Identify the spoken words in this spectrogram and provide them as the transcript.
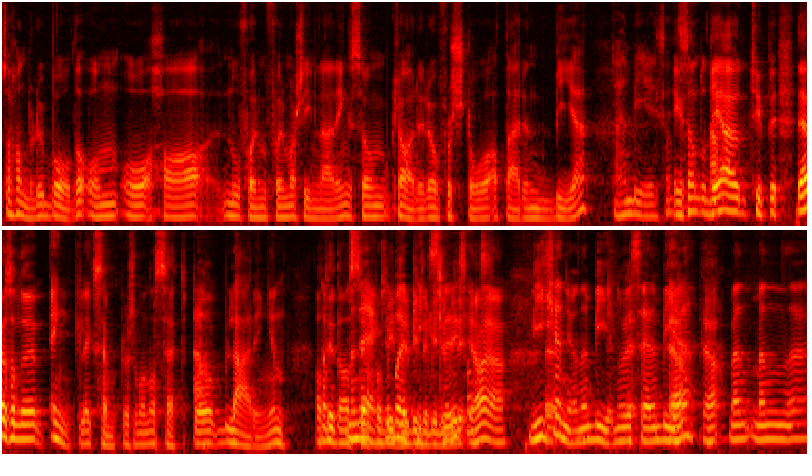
så handler det jo både om å ha noen form for maskinlæring som klarer å forstå at det er en bie. Det er en bie, ikke sant? Ikke sant? Og det er type, Det er jo sånne enkle eksempler som man har sett på læringen. At de da men det er egentlig bilder, bare bilder, piksler. bilder. Ja, ja. Vi kjenner jo en bie når vi ser en bie, Ja. Men, men eh,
